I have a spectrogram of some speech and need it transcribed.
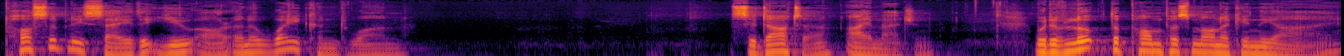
possibly say that you are an awakened one? Siddhartha, I imagine, would have looked the pompous monarch in the eye,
